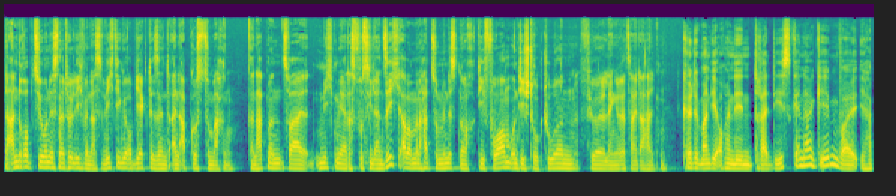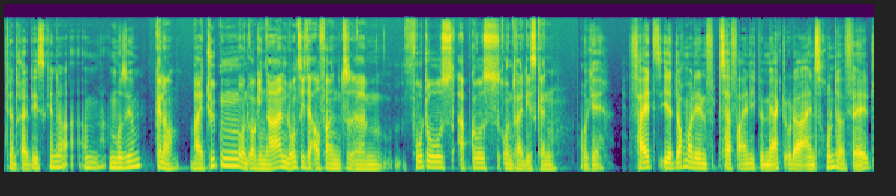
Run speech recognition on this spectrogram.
Eine andere Option ist natürlich, wenn das wichtige Objekte sind, einen Abguss zu machen. Dann hat man zwar nicht mehr das Fossil an sich, aber man hat zumindest noch die Form und die Strukturen für längere Zeit erhalten. Könnte man die auch in den 3D-Scanner geben, weil ihr habt ja einen 3D-Scanner am, am, Museum? Genau. Bei Typen und Originalen lohnt sich der Aufwand ähm, Fotos, Abguss und 3D-Scannen. Okay. Falls ihr doch mal den Zerfall nicht bemerkt oder eins runterfällt,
